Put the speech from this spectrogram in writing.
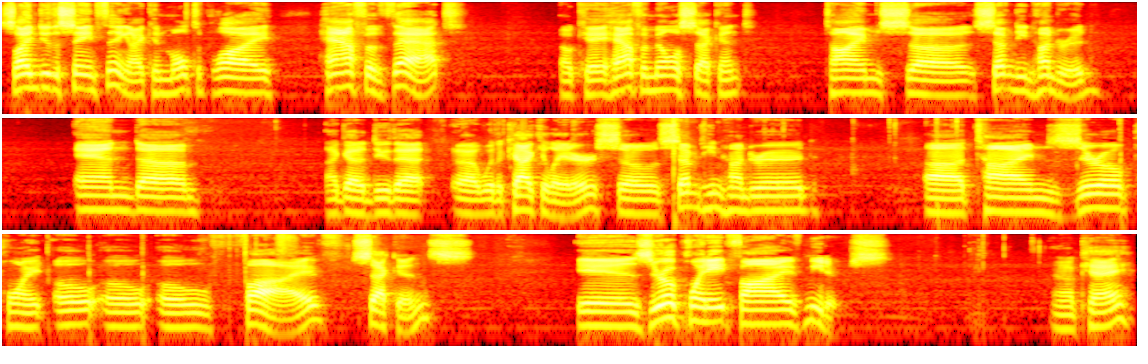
So I can do the same thing. I can multiply half of that, okay, half a millisecond times uh, 1700, and uh, I got to do that uh, with a calculator. So 1700 uh, times 0.0005 seconds is 0.85 meters. Okay,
